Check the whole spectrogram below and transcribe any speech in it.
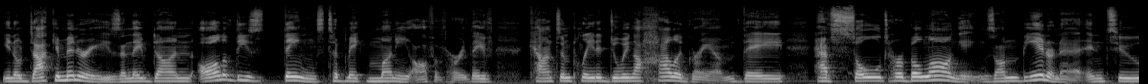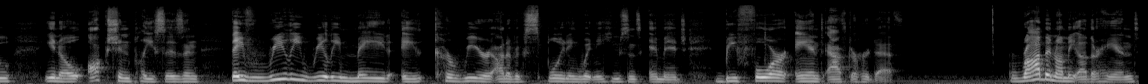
you know, documentaries and they've done all of these things to make money off of her. They've contemplated doing a hologram. They have sold her belongings on the internet into, you know, auction places and they've really really made a career out of exploiting Whitney Houston's image before and after her death. Robyn on the other hand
